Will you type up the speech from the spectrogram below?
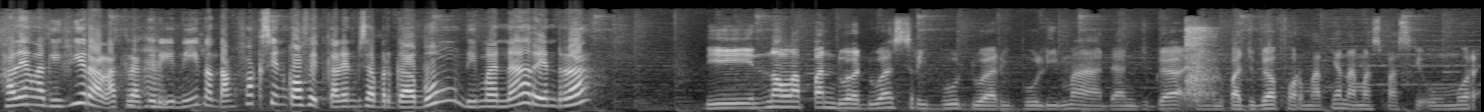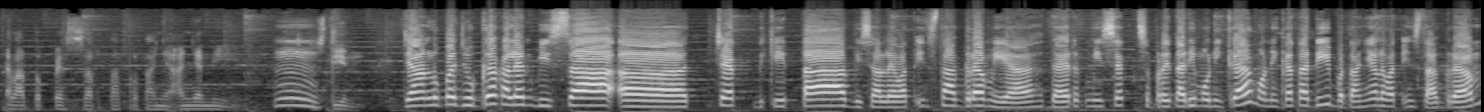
hal yang lagi viral akhir-akhir ini tentang vaksin COVID. Kalian bisa bergabung di mana Rendra? di 0822 1000 2005 dan juga jangan lupa juga formatnya nama spasi umur L atau P serta pertanyaannya nih. Hmm, Justin. Jangan lupa juga kalian bisa eh, chat di kita, bisa lewat Instagram ya, direct message seperti tadi Monica. Monica tadi bertanya lewat Instagram.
